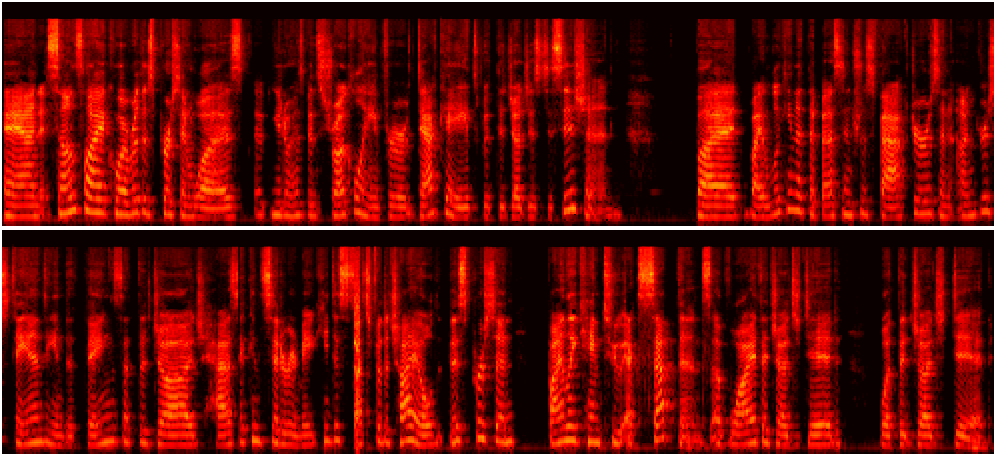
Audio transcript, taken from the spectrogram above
And it sounds like whoever this person was, uh, you know, has been struggling for decades with the judge's decision. But by looking at the best interest factors and understanding the things that the judge has to consider in making decisions for the child, this person finally came to acceptance of why the judge did what the judge did.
